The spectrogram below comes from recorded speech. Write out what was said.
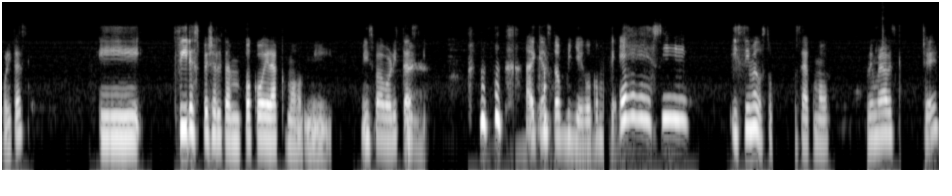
favoritas. Y Fear Special tampoco era como mi, mis favoritas. I Can't Stop Me llegó como que, ¡eh, sí! Y sí me gustó. O sea, como primera vez que escuché,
